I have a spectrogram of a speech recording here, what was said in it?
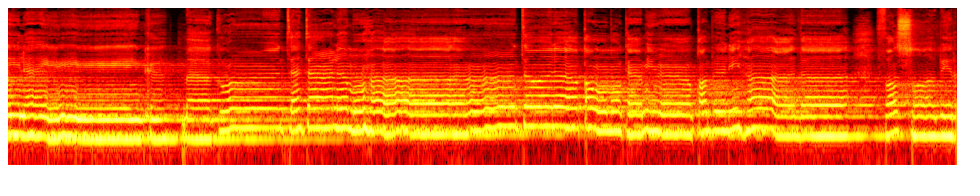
إليك. ما كنت تعلمها قبل هذا فاصبر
